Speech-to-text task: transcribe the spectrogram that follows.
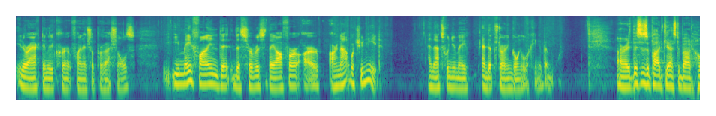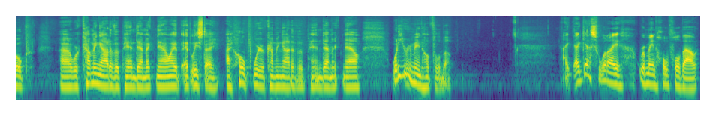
interacting with current financial professionals, you may find that the services they offer are, are not what you need. And that's when you may end up starting going looking a bit more. All right, this is a podcast about hope. Uh, we're coming out of a pandemic now. I, at least I, I hope we're coming out of a pandemic now. What do you remain hopeful about? I, I guess what I remain hopeful about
